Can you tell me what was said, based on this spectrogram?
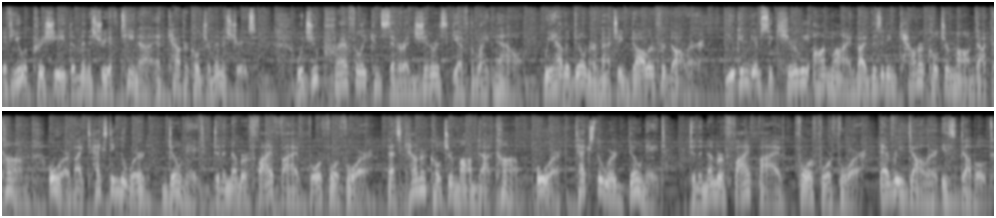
If you appreciate the ministry of Tina and Counterculture Ministries, would you prayerfully consider a generous gift right now? We have a donor matching dollar for dollar. You can give securely online by visiting counterculturemom.com or by texting the word donate to the number 55444. That's counterculturemom.com or text the word donate to the number 55444. Every dollar is doubled.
